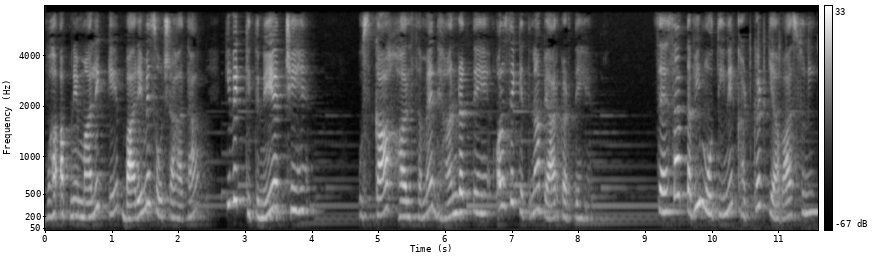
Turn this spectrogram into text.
वह अपने मालिक के बारे में सोच रहा था कि वे कितने अच्छे हैं। उसका हर समय ध्यान रखते हैं और उसे कितना प्यार करते हैं। सहसा तभी मोती ने खटखट की आवाज़ सुनी।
